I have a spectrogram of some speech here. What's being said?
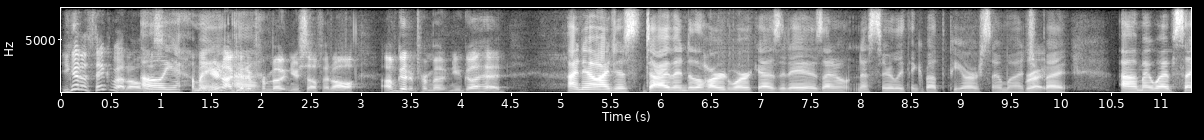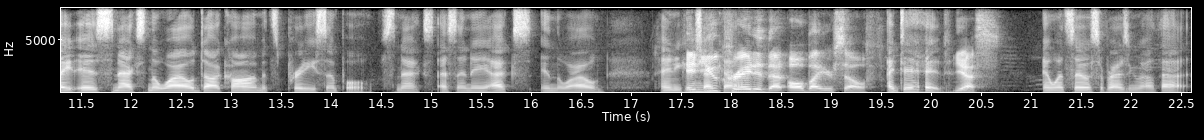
You got to think about all this. Oh, yeah, Man, my, you're not good uh, at promoting yourself at all. I'm good at promoting you. Go ahead. I know I just dive into the hard work as it is. I don't necessarily think about the PR so much. Right. But uh, my website is snaxinthewild.com. It's pretty simple. Snacks, S N A X, in the wild. And you can And check you out- created that all by yourself. I did. Yes. And what's so surprising about that?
